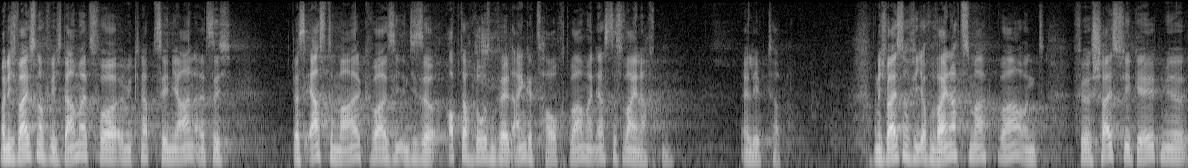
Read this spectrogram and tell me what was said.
Und ich weiß noch, wie ich damals vor irgendwie knapp zehn Jahren, als ich das erste Mal quasi in diese Obdachlosenwelt eingetaucht war, mein erstes Weihnachten erlebt habe. Und ich weiß noch, wie ich auf dem Weihnachtsmarkt war und für scheiß viel Geld mir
